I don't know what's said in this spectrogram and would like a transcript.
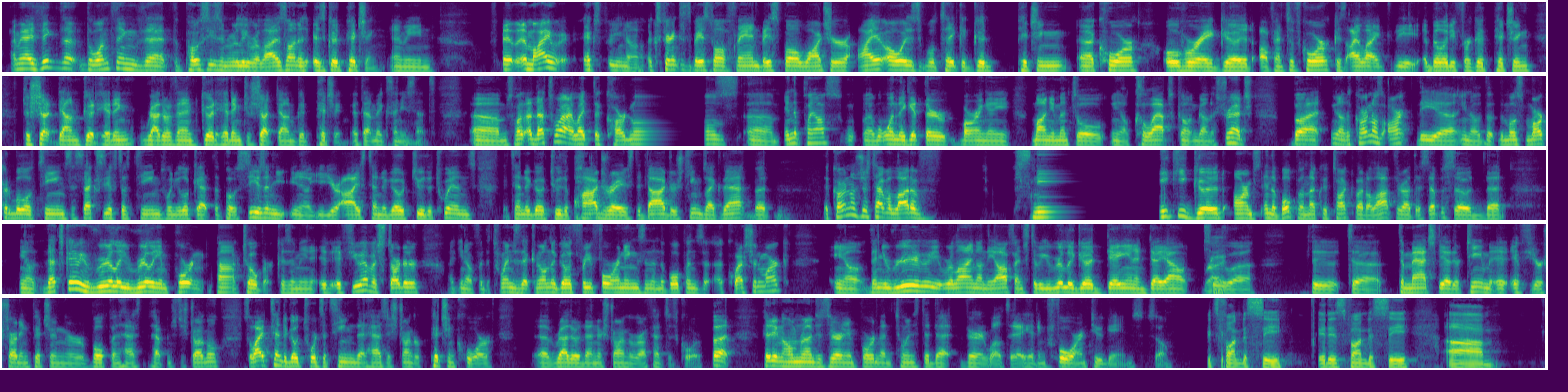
I mean, I think the the one thing that the postseason really relies on is, is good pitching. I mean, in my you know experience as a baseball fan, baseball watcher, I always will take a good pitching uh, core over a good offensive core because I like the ability for good pitching to shut down good hitting rather than good hitting to shut down good pitching, if that makes any sense. Um, so that's why I like the Cardinals um, in the playoffs uh, when they get there, barring any monumental you know collapse going down the stretch. But you know the Cardinals aren't the uh, you know the, the, most marketable of teams, the sexiest of teams. When you look at the postseason, you, you know your eyes tend to go to the Twins, they tend to go to the Padres, the Dodgers, teams like that. But the Cardinals just have a lot of sneaky good arms in the bullpen, like we've talked about a lot throughout this episode. That you know that's going to be really really important in October because I mean if, if you have a starter like you know for the Twins that can only go three four innings and then the bullpen's a question mark, you know then you're really relying on the offense to be really good day in and day out right. to. Uh, to, to to match the other team if your starting pitching or bullpen has, happens to struggle. So I tend to go towards a team that has a stronger pitching core uh, rather than a stronger offensive core. But hitting home runs is very important, and the Twins did that very well today, hitting four in two games. So it's fun to see. It is fun to see. Um,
